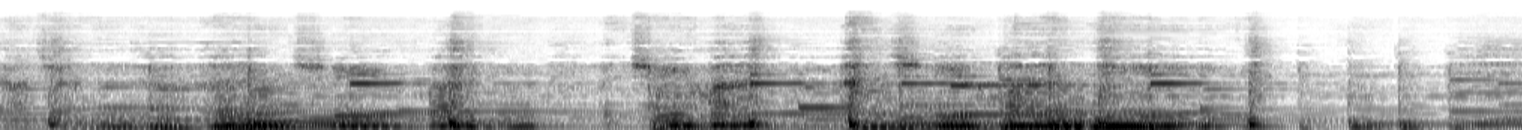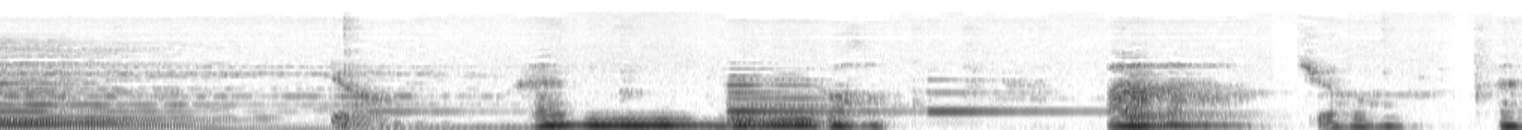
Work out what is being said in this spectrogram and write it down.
他真的很喜欢，很喜欢。把酒分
